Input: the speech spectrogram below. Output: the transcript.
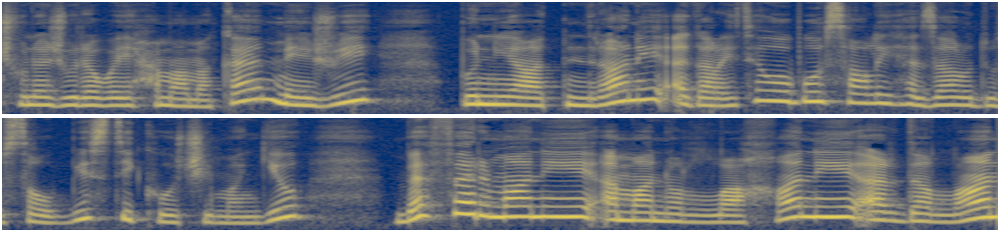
چوونەژوورەوەی حەمامەکە مێژووی بنیاتنرانی ئەگەڕیتەوە بۆ ساڵی هەزار و دوو سەد و بیست ی کۆچی مەنگی و بە فەرمانی ئەمانوڵڵاخانی ئەردەڵان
